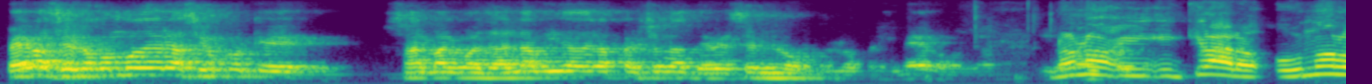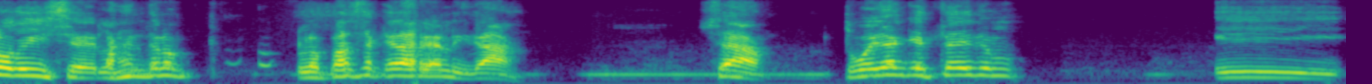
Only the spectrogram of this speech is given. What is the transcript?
Pero hacerlo con moderación porque salvaguardar la vida de las personas debe ser lo, lo primero. No, no, y, y, claro, uno lo dice, la gente no. Lo que pasa es que es la realidad. O sea, tú vas a Yankee Stadium y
